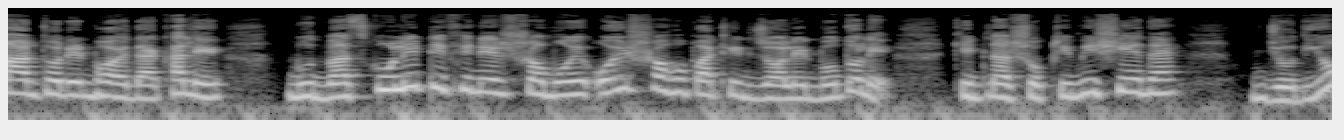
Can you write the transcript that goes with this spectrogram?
মারধরের ভয় দেখালে বুধবার স্কুলে টিফিনের সময় ওই সহপাঠীর জলের বোতলে কীটনাশকটি মিশিয়ে দেয়। যদিও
